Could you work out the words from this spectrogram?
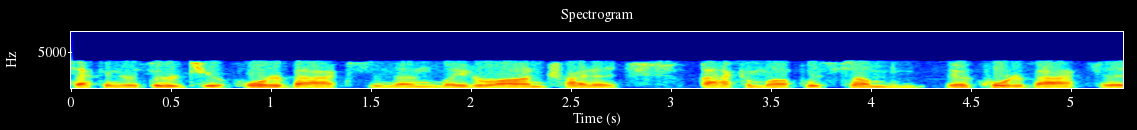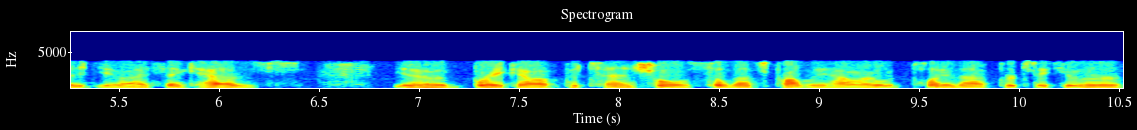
second or third tier quarterbacks, and then later on try to back them up with some you know, quarterback that you know I think has you know breakout potential. So that's probably how I would play that particular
